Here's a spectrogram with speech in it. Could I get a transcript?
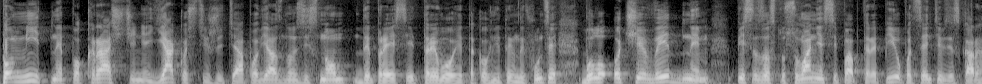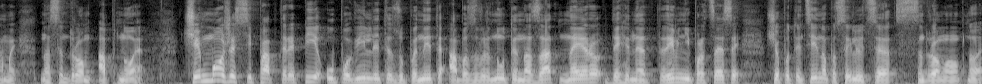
Помітне покращення якості життя, пов'язаного зі сном, депресії, тривоги та когнітивних функцій, було очевидним після застосування СІПАП-терапії у пацієнтів зі скаргами на синдром апноє. Чи може СІПАП-терапія уповільнити, зупинити або звернути назад нейродегенеративні процеси, що потенційно посилюються з синдромом апноє?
